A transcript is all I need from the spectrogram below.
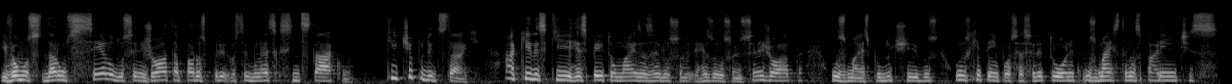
e vamos dar um selo do CNJ para os, os tribunais que se destacam. Que tipo de destaque? Aqueles que respeitam mais as resoluções do CNJ, os mais produtivos, os que têm processo eletrônico, os mais transparentes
